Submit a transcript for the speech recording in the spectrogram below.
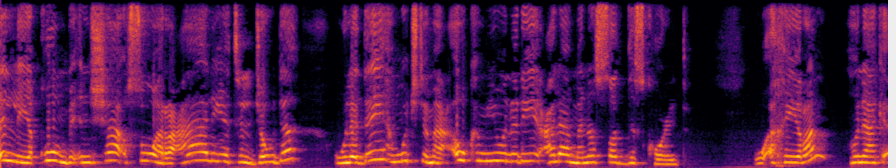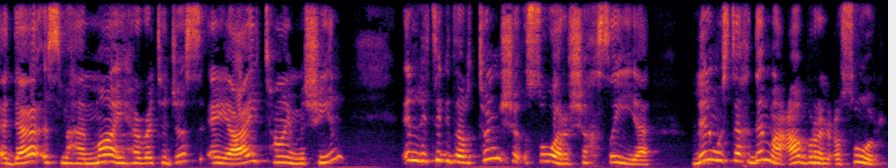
اللي يقوم بإنشاء صور عالية الجودة ولديه مجتمع أو community على منصة Discord وأخيرا هناك أداة اسمها MyHeritage's AI Time Machine اللي تقدر تنشئ صور شخصية للمستخدم عبر العصور.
